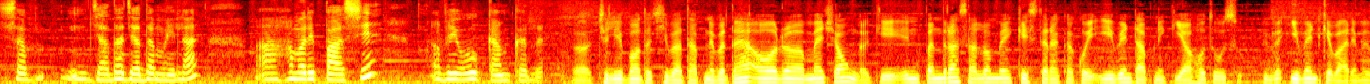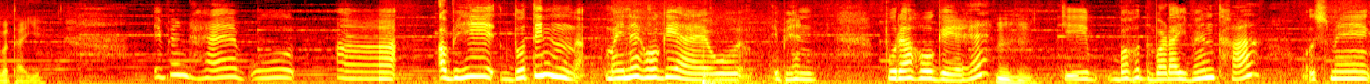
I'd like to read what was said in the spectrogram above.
सब ज़्यादा ज़्यादा महिला हमारे पास से अभी वो काम कर रहे हैं। चलिए बहुत अच्छी बात आपने बताया और मैं चाहूँगा कि इन पंद्रह सालों में किस तरह का कोई इवेंट आपने किया हो तो उस इवेंट के बारे में बताइए। इवेंट है वो आ, अभी दो तीन महीने हो गया है वो इवेंट पूरा हो गए हैं कि बहुत बड़ा इवेंट था उसमें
